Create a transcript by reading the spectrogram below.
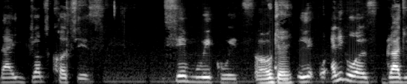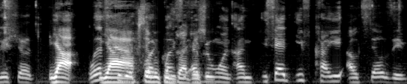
that he dropped Curtis same week with Oh, okay. I think it was graduation. Yeah, to Yeah, same week with graduation. everyone, and he said if Kanye outsells him,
